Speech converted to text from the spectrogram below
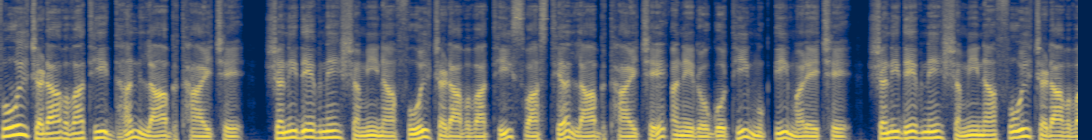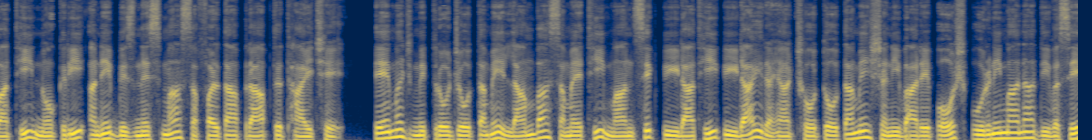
ફૂલ ચડાવવાથી ધન લાભ થાય છે. શનિદેવને શમીના ફૂલ ચડાવવાથી સ્વાસ્થ્ય લાભ થાય છે અને રોગોથી મુક્તિ મળે છે. શનિદેવને શમીના ફૂલ ચડાવવાથી નોકરી અને બિઝનેસમાં સફળતા પ્રાપ્ત થાય છે. તેમજ મિત્રો, જો તમે લાંબા સમયથી માનસિક પીડાથી પીડાઈ રહ્યા છો, તો તમે શનિવારે પોષ પૂર્ણિમાના દિવસે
